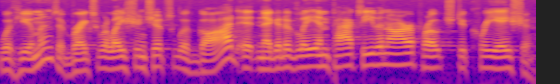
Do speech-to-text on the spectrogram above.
with humans, it breaks relationships with God, it negatively impacts even our approach to creation.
